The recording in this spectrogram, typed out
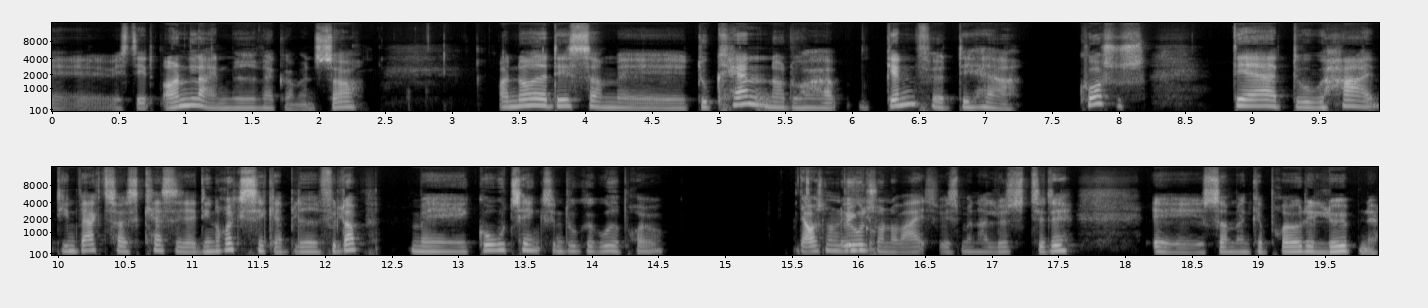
Øh, hvis det er et online møde, hvad gør man så? Og noget af det, som øh, du kan, når du har gennemført det her kursus, det er, at du har din værktøjskasse, din rygsæk er blevet fyldt op med gode ting, som du kan gå ud og prøve. Der er også nogle Bingo. øvelser undervejs, hvis man har lyst til det, øh, så man kan prøve det løbende.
